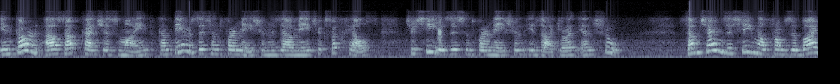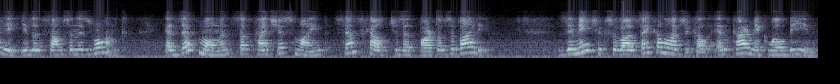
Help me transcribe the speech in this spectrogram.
In turn, our subconscious mind compares this information with our matrix of health to see if this information is accurate and true. Sometimes the signal from the body is that something is wrong. At that moment, subconscious mind sends help to that part of the body. The matrix of our psychological and karmic well-being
